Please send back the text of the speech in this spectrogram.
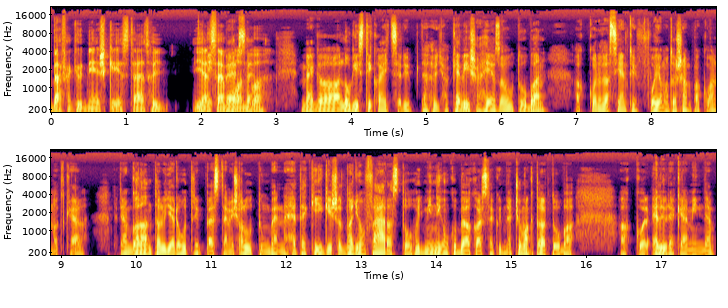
befeküdni és kész, tehát hogy ilyen Mi- szempontból. Meg a logisztika egyszerűbb. Tehát, hogyha kevés a hely az autóban, akkor az azt jelenti, hogy folyamatosan pakolnod kell. Tehát a galanttal ugye roadtrippeztem, és aludtunk benne hetekig, és az nagyon fárasztó, hogy mindig, amikor be akarsz feküdni a csomagtartóba, akkor előre kell minden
